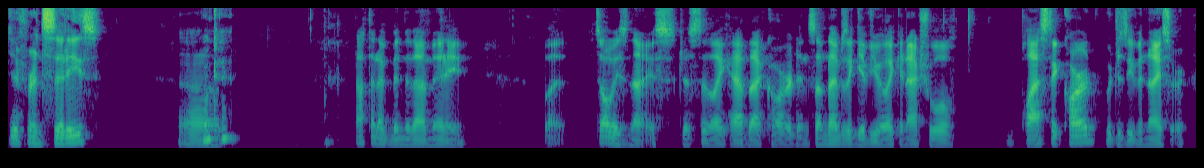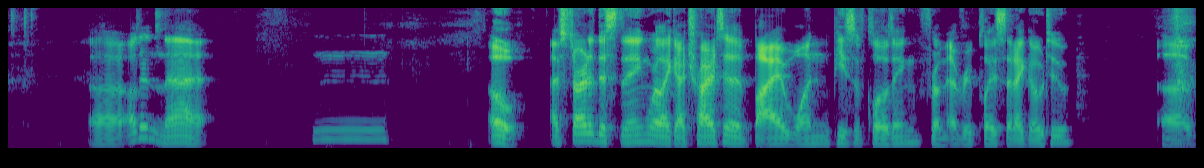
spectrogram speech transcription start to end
different cities. Uh, Okay. Not that I've been to that many, but it's always nice just to like have that card. And sometimes they give you like an actual plastic card, which is even nicer. Uh, other than that, mm, oh, I've started this thing where like I try to buy one piece of clothing from every place that I go to. Uh,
